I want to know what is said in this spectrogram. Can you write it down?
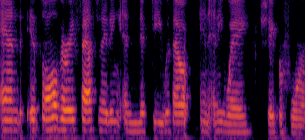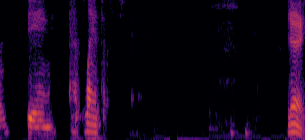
and it's all very fascinating and nifty without in any way, shape, or form being Atlantis. Yay.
